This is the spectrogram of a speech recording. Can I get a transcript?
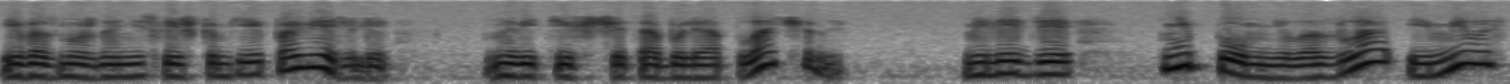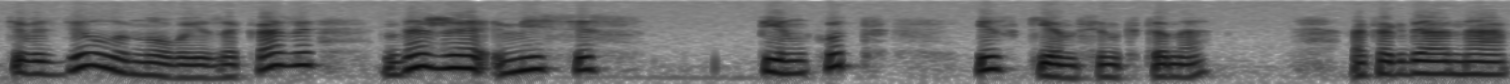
и, возможно, не слишком ей поверили, но ведь их счета были оплачены. Миледи не помнила зла и милостиво сделала новые заказы даже миссис Пинкот из Кенсингтона. А когда она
